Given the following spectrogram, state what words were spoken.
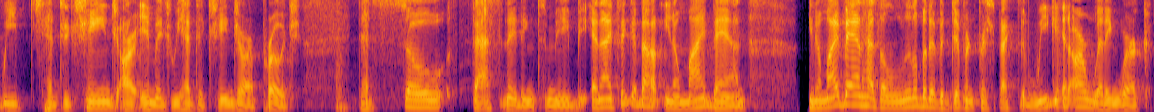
We had to change our image. We had to change our approach. That's so fascinating to me. And i think about you know my band. You know my band has a little bit of a different perspective. We get our wedding work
